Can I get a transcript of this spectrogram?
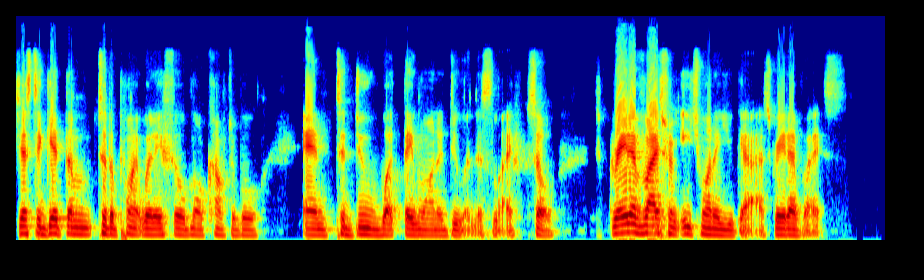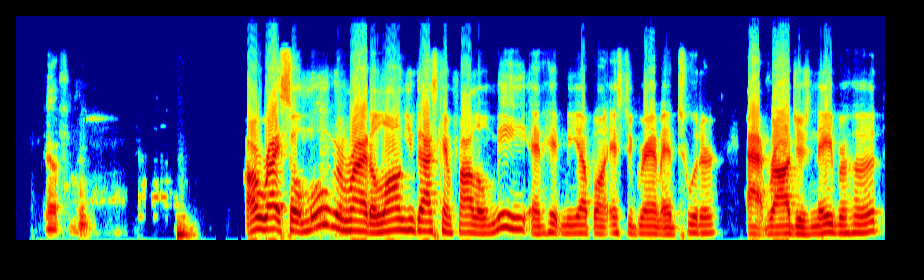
just to get them to the point where they feel more comfortable and to do what they want to do in this life. So, great advice from each one of you guys. Great advice. Definitely. All right, so moving right along, you guys can follow me and hit me up on Instagram and Twitter at Rogers Neighborhood.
